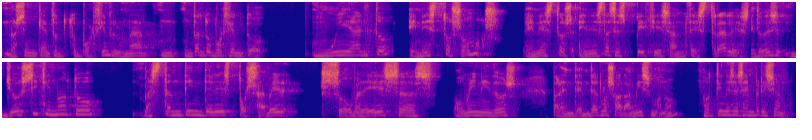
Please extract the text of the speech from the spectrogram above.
no sé en qué tanto por ciento, un, tanto por ciento muy alto en estos somos, en, estos, en estas especies ancestrales. Entonces, yo sí que noto bastante interés por saber sobre esos homínidos para entendernos ahora mismo, ¿no? ¿No tienes esa impresión?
